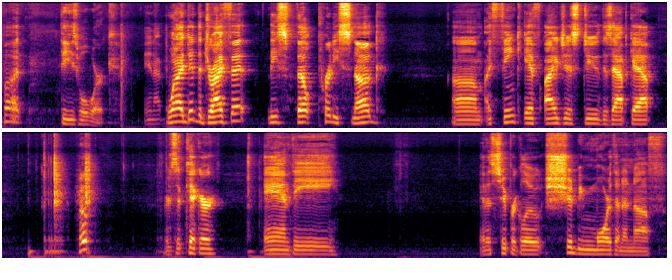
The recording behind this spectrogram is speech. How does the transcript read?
But these will work. And I, when I did the dry fit, these felt pretty snug. Um, I think if I just do the zap gap, whoop, or zip kicker, and the and the super glue should be more than enough.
